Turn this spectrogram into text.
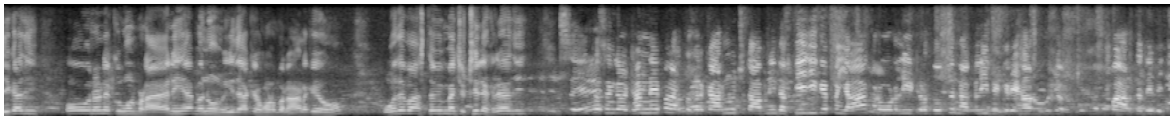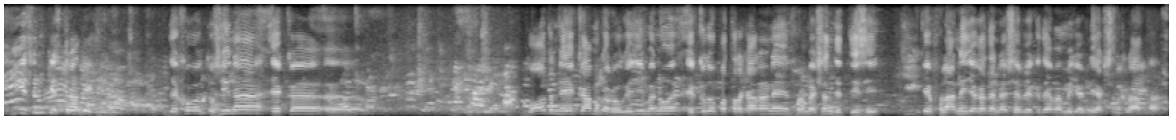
ਠੀਕ ਹੈ ਜੀ? ਉਹ ਉਹਨਾਂ ਨੇ ਕਾਨੂੰਨ ਬਣਾਇਆ ਨਹੀਂ ਹੈ ਮੈਨੂੰ ਉਮੀਦ ਹੈ ਕਿ ਹੁਣ ਬਣਾਉਣਗੇ ਉਹ। ਉਹਦੇ ਵਾਸਤੇ ਵੀ ਮੈਂ ਚਿੱਠੀ ਲਿਖ ਰਿਹਾ ਜੀ। ਸਿਹਤ ਸੰਗਠਨ ਨੇ ਭਾਰਤ ਸਰਕਾਰ ਨੂੰ ਚੇਤਾਵਨੀ ਦਿੱਤੀ ਜੀ ਕਿ 50 ਕਰੋੜ ਲੀਟਰ ਦੁੱਧ ਨਕਲੀ ਵਿਕ ਰਿਹਾ ਰੋਜ਼ ਭਾਰਤ ਦੇ ਵਿੱਚ। ਜੀ ਇਸ ਨੂੰ ਕਿਸ ਤਰ੍ਹਾਂ ਦੇਖਦੇ ਹੋ? ਦੇਖੋ ਤੁਸੀਂ ਨਾ ਇੱਕ ਬਹੁਤ ਨੇਕ ਕੰਮ ਕਰੋਗੇ ਜੀ। ਮੈਨੂੰ ਇੱਕ ਦੋ ਪੱਤਰਕਾਰਾਂ ਨੇ ਇਨਫੋਰਮੇਸ਼ਨ ਦਿੱਤੀ ਸੀ ਕਿ ਫਲਾਨੀ ਜਗ੍ਹਾ ਤੇ ਨਸ਼ੇ ਵਿਕਦੇ ਆ। ਮੈਂ ਇਮੀਡੀਏਟਲੀ ਐਕਸ਼ਨ ਕਰਾਤਾ।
